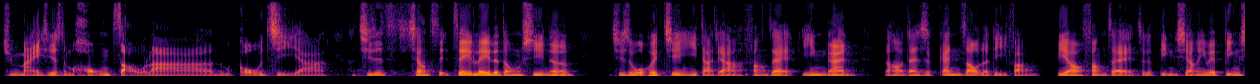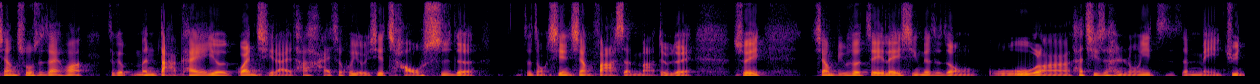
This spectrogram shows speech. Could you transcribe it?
去买一些什么红枣啦、什么枸杞呀，其实像这这一类的东西呢，其实我会建议大家放在阴暗。然后，但是干燥的地方不要放在这个冰箱，因为冰箱说实在话，这个门打开又关起来，它还是会有一些潮湿的这种现象发生嘛，对不对？所以，像比如说这一类型的这种谷物啦，它其实很容易滋生霉菌，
